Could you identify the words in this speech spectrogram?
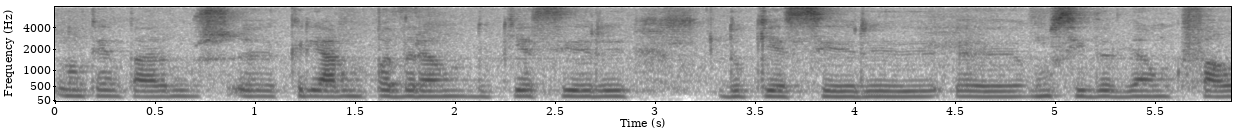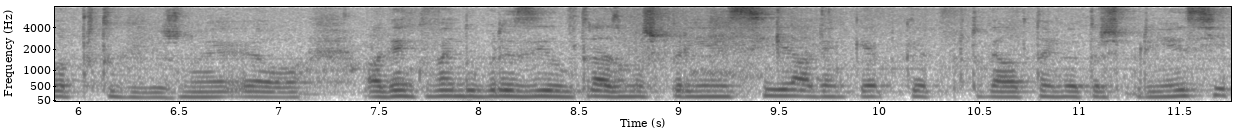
não tentarmos uh, criar um padrão do que é ser, do que é ser uh, um cidadão que fala português, não é? é alguém que vem do Brasil traz uma experiência, alguém que é, que é de Portugal tem outra experiência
